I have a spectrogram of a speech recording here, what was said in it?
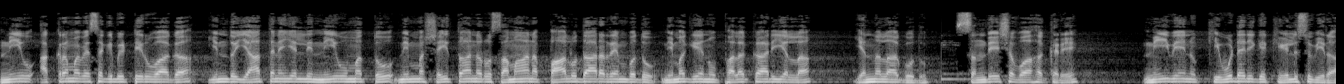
ನೀವು ಅಕ್ರಮವೆಸಗಿಬಿಟ್ಟಿರುವಾಗ ಇಂದು ಯಾತನೆಯಲ್ಲಿ ನೀವು ಮತ್ತು ನಿಮ್ಮ ಶೈತಾನರು ಸಮಾನ ಪಾಲುದಾರರೆಂಬುದು ನಿಮಗೇನು ಫಲಕಾರಿಯಲ್ಲ ಎನ್ನಲಾಗುವುದು. ಸಂದೇಶವಾಹಕರೇ, ನೀವೇನು ಕಿವುಡರಿಗೆ ಕೇಳಿಸುವಿರಾ?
